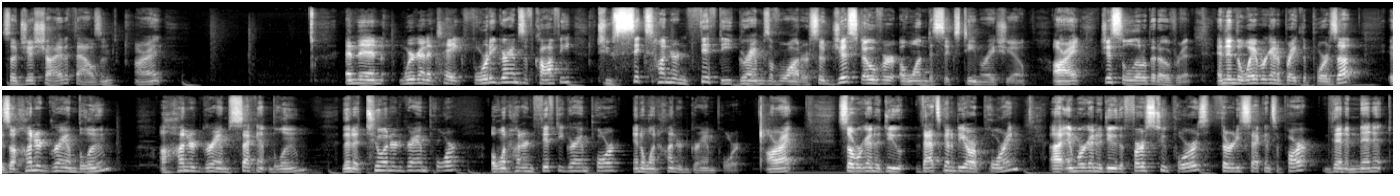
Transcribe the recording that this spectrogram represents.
so just shy of a 1,000, all right? And then we're gonna take 40 grams of coffee to 650 grams of water. So just over a 1 to 16 ratio. All right, just a little bit over it. And then the way we're gonna break the pours up is a 100 gram bloom, 100 gram second bloom, then a 200 gram pour, a 150 gram pour, and a 100 gram pour. All right, so we're gonna do, that's gonna be our pouring, uh, and we're gonna do the first two pours 30 seconds apart, then a minute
